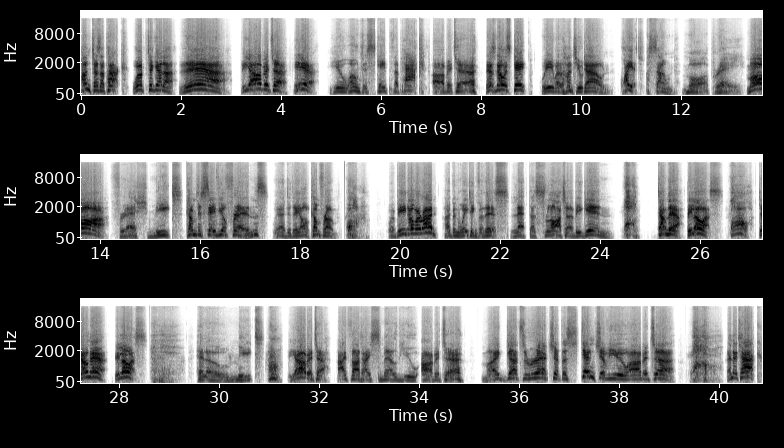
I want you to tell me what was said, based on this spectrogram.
Hunt as a pack. Work together. There. The Arbiter. Here. You won't escape the pack, Arbiter. There's no escape. We will hunt you down. Quiet. A sound. More prey. More! Fresh meat. Come to save your friends? Where did they all come from? We're being overrun! I've been waiting for this. Let the slaughter begin. Down there, below us. Down there, below us. Hello, meat. The Arbiter. I thought I smelled you, Arbiter. My guts retch at the stench of you, Arbiter. An attack.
